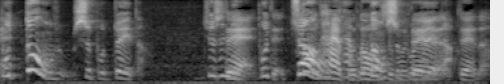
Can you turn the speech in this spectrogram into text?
不动是不对的，就是你，不状态不动是不对的。对的，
